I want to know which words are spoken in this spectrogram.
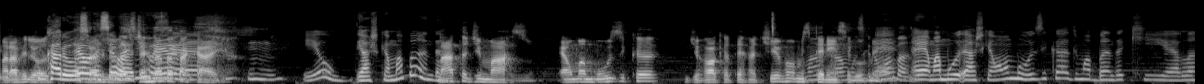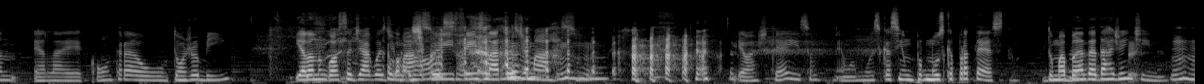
Maravilhoso. Com caroço, vai Maravilhoso. ser ótimo. Fernanda É. Takai. Uhum. Eu? Eu acho que é uma banda. Nata de Marzo. É uma música de rock alternativo ou uma experiência uma gourmet? uma banda. É uma, acho que é uma música de uma banda que ela, ela é contra o Tom Jobim. E ela não gosta de águas de março Nossa. e fez natas de março. Uhum. Eu acho que é isso. É uma música assim, uma música protesto. De uma banda da Argentina. Uhum.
